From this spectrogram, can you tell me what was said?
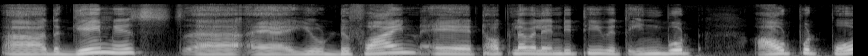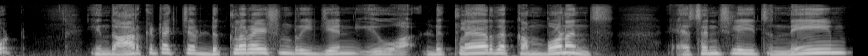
uh, the game is uh, you define a top level entity with input output port. In the architecture declaration region you uh, declare the components essentially its name,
